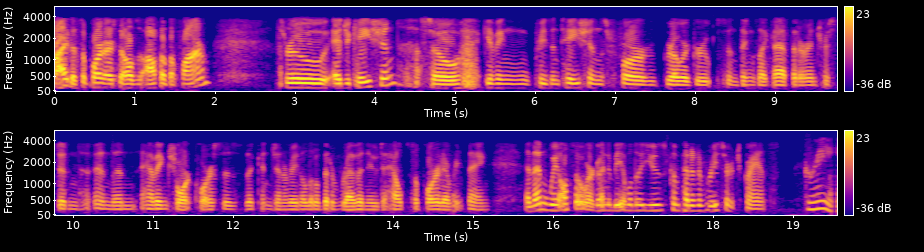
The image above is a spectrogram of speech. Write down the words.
try to support ourselves off of the farm through education, so giving presentations for grower groups and things like that that are interested in, and then having short courses that can generate a little bit of revenue to help support everything. And then we also are going to be able to use competitive research grants. Great.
